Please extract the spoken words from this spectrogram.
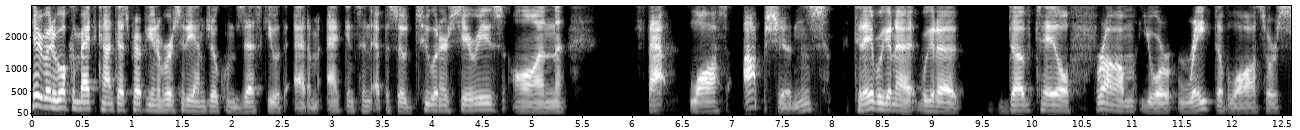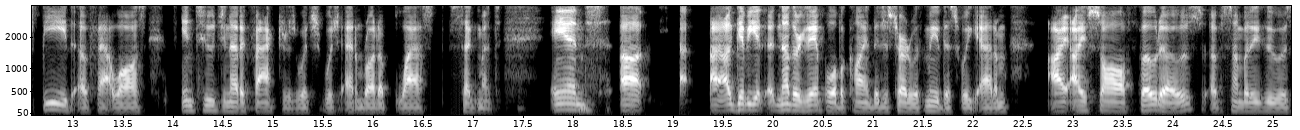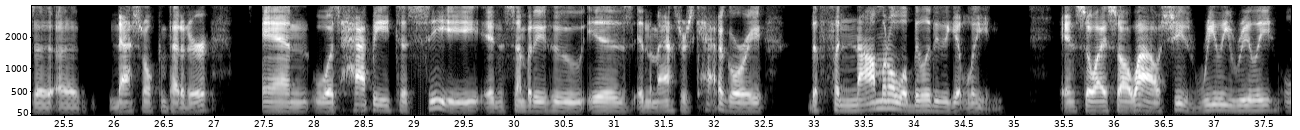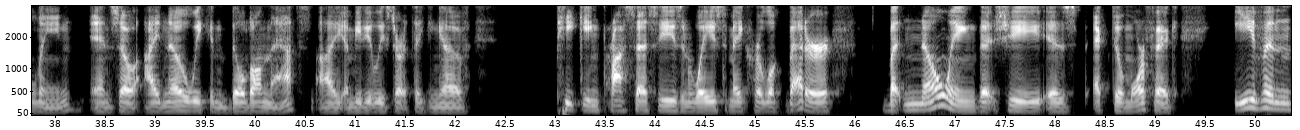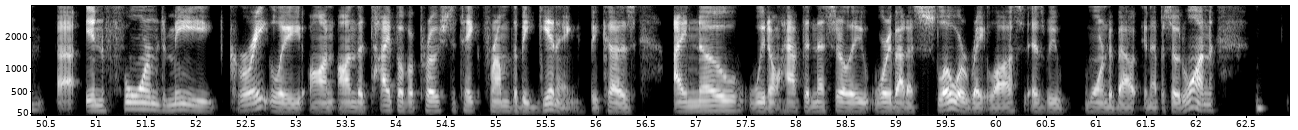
Hey, everybody, welcome back to Contest Prep University. I'm Joe Klemczewski with Adam Atkinson, episode two in our series on fat loss options. Today we're gonna we're gonna dovetail from your rate of loss or speed of fat loss into genetic factors, which which Adam brought up last segment. And uh, I'll give you another example of a client that just started with me this week, Adam. I, I saw photos of somebody who was a, a national competitor and was happy to see in somebody who is in the masters category the phenomenal ability to get lean. And so I saw, wow, she's really, really lean. And so I know we can build on that. I immediately start thinking of peaking processes and ways to make her look better. But knowing that she is ectomorphic, even uh, informed me greatly on on the type of approach to take from the beginning because I know we don't have to necessarily worry about a slower rate loss as we warned about in episode one,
